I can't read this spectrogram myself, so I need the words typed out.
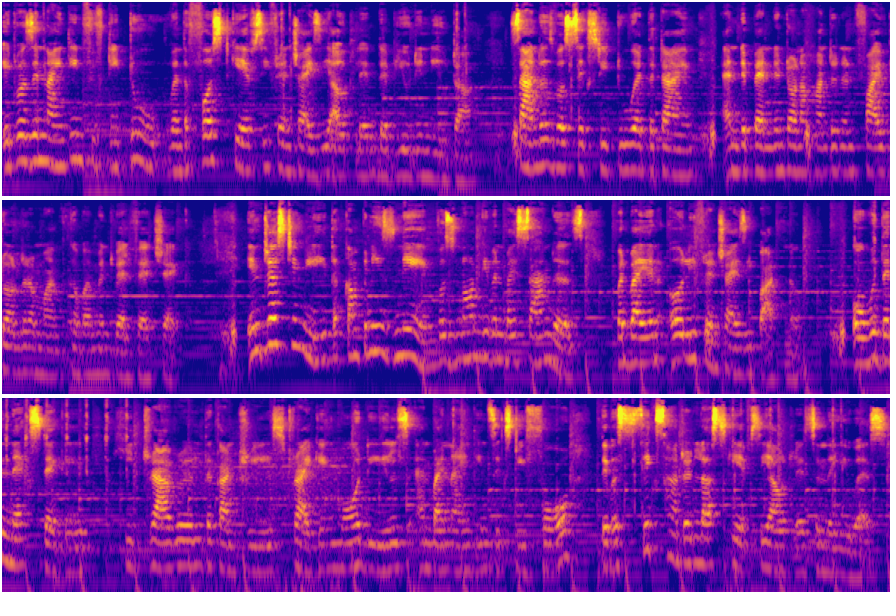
It was in 1952 when the first KFC franchisee outlet debuted in Utah. Sanders was 62 at the time and dependent on a $105 a month government welfare check. Interestingly, the company's name was not given by Sanders but by an early franchisee partner. Over the next decade, he traveled the country striking more deals, and by 1964, there were 600 plus KFC outlets in the US.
